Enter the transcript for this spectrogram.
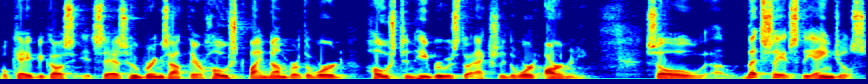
okay, because it says, who brings out their host by number. The word host in Hebrew is the, actually the word army. So uh, let's say it's the angels.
